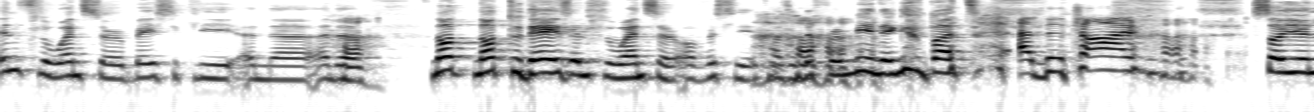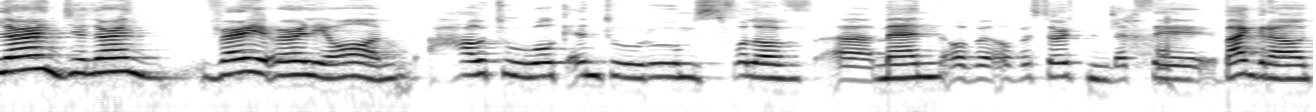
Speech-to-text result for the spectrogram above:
influencer basically and, uh, and a, not not today's influencer obviously it has a different meaning but at the time. So you learned you learned very early on how to walk into rooms full of uh, men of a, of a certain let's say background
